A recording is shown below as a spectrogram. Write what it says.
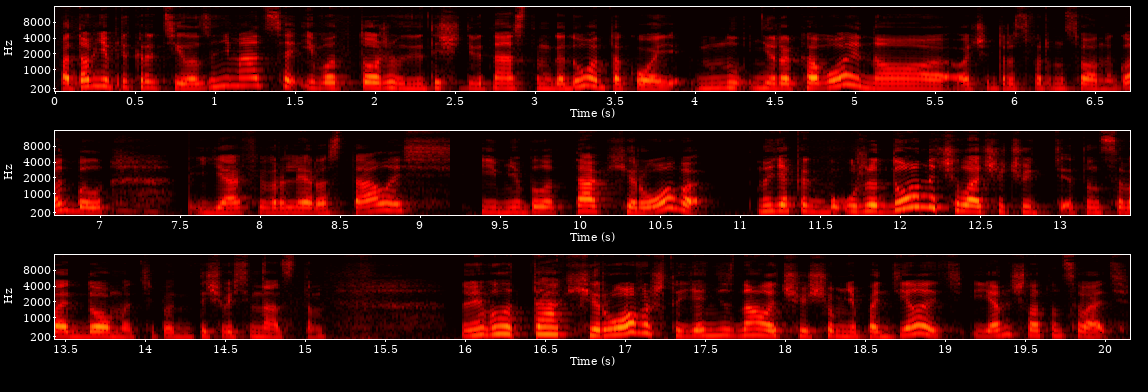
Потом я прекратила заниматься. И вот тоже в 2019 году он такой, ну, не роковой, но очень трансформационный год был. Я в феврале рассталась, и мне было так херово, но я как бы уже до начала чуть-чуть танцевать дома, типа в 2018 -м. Но мне было так херово, что я не знала, что еще мне поделать, и я начала танцевать.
